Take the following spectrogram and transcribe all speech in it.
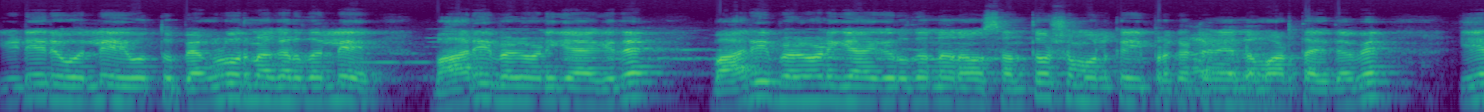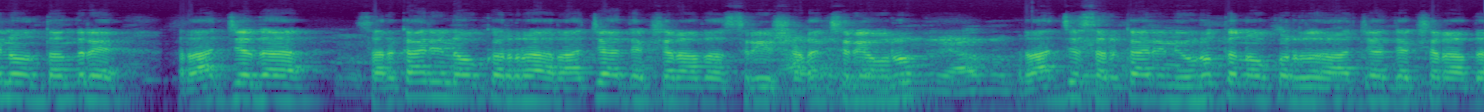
ಈಡೇರುವಲ್ಲಿ ಇವತ್ತು ಬೆಂಗಳೂರು ನಗರದಲ್ಲಿ ಭಾರಿ ಬೆಳವಣಿಗೆ ಆಗಿದೆ ಭಾರಿ ಬೆಳವಣಿಗೆ ಆಗಿರುವುದನ್ನು ನಾವು ಸಂತೋಷ ಮೂಲಕ ಈ ಪ್ರಕಟಣೆಯನ್ನು ಮಾಡ್ತಾ ಇದ್ದೇವೆ. ಏನು ಅಂತಂದ್ರೆ ರಾಜ್ಯದ ಸರ್ಕಾರಿ ನೌಕರರ ರಾಜ್ಯಾಧ್ಯಕ್ಷರಾದ ಶ್ರೀ ಷಡಕ್ಷರಿ ಅವರು ರಾಜ್ಯ ಸರ್ಕಾರಿ ನಿವೃತ್ತ ನೌಕರರ ರಾಜ್ಯಾಧ್ಯಕ್ಷರಾದ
